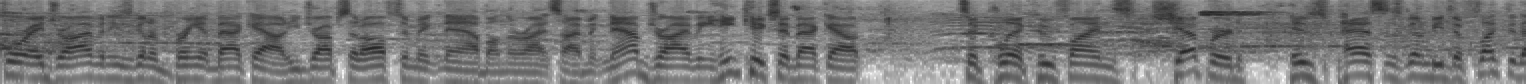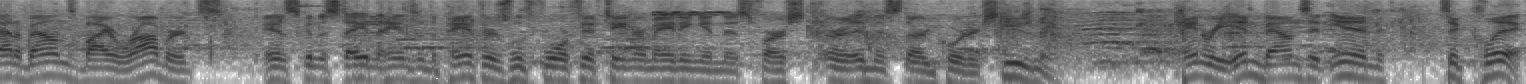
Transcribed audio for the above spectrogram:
for a drive and he's going to bring it back out. He drops it off to McNabb on the right side. McNabb driving. He kicks it back out to Click, who finds Shepard. His pass is going to be deflected out of bounds by Roberts, and it's going to stay in the hands of the Panthers with 4:15 remaining in this first or in this third quarter. Excuse me. Henry inbounds it in to Click.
